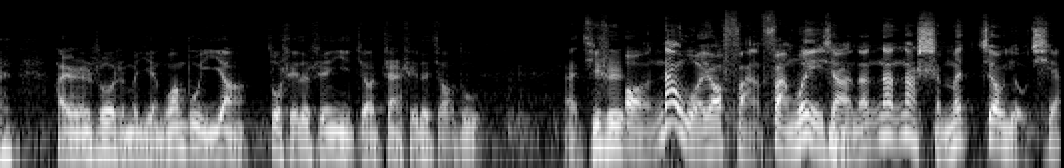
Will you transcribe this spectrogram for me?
还有人说什么眼光不一样，做谁的生意就要站谁的角度。哎，其实哦，那我要反反问一下，那那那什么叫有钱，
